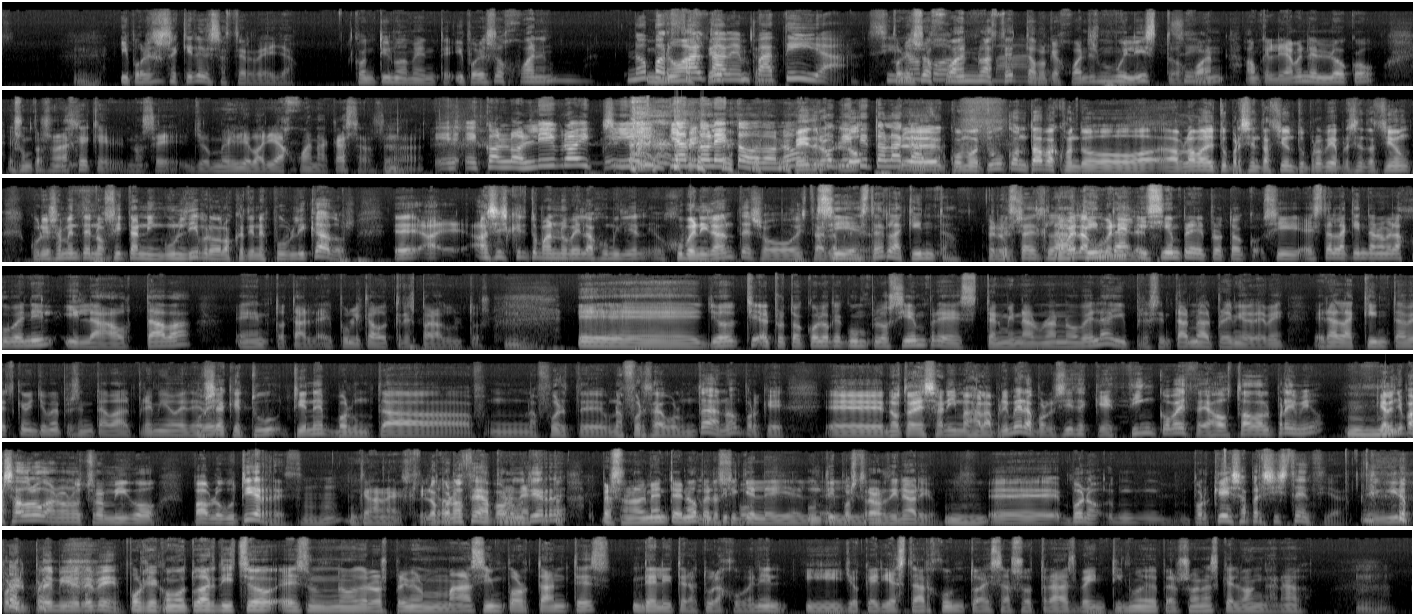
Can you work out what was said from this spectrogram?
Y por eso se quiere deshacer de ella, continuamente. Y por eso Juan... No por no falta de empatía. sino Por eso por- Juan no acepta, Vale. porque Juan es muy listo. Sí. Juan, aunque le llamen el loco, es un personaje que, no sé, yo me llevaría a Juan a casa. O sea, Eh, eh, con los libros y, y limpiándole todo, ¿no? Pedro, un lo- poquitito la eh, como tú contabas cuando hablaba de tu presentación, tu propia presentación, curiosamente no citan ningún libro de los que tienes publicados. Eh, ¿Has escrito más novelas juvenil- juvenilantes o esta es la sí, primera? esta es la quinta. Pero esta es es la novelas quinta juveniles. y siempre el protocolo. Sí, esta es la quinta novela juvenil y la octava en total. He publicado tres para adultos. Ujú. Eh, yo sí, el protocolo que cumplo siempre es terminar una novela y presentarme al premio EDB. Era la quinta vez que yo me presentaba al premio EDB. O sea que tú tienes voluntad, una fuerte, una fuerza de voluntad, ¿no? Porque eh, no te desanimas a la primera, porque si dices que cinco veces has optado al premio, Ujú. que el año pasado lo ganó nuestro amigo Pablo Gutiérrez. Ujú. Gran escritor, ¿Lo conoces a Pablo Gutiérrez? escritor. Personalmente no, Un pero sí tipo- que leí el Un tipo el- extraordinario. Eh, bueno, mm, ¿por qué esa persistencia en ir por el premio EDB? Porque como tú has dicho, es uno de los premios más importantes de literatura juvenil y yo quería estar junto a esas otras 29 personas que lo han ganado.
